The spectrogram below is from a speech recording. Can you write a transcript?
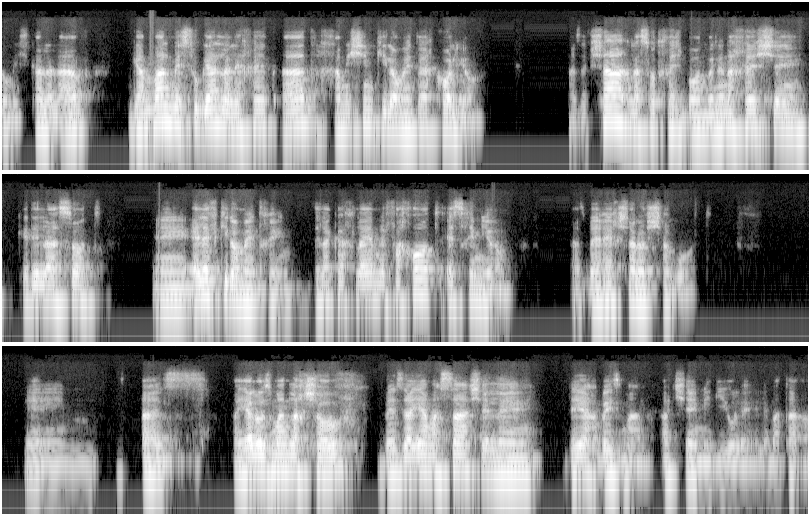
לו משקל עליו, גמל מסוגל ללכת עד 50 קילומטר כל יום. אז אפשר לעשות חשבון ולנחש שכדי לעשות אה, אלף קילומטרים, זה לקח להם לפחות עשרים יום, אז בערך שלוש שבועות. אה, אז היה לו זמן לחשוב, וזה היה מסע של אה, די הרבה זמן, עד שהם הגיעו למטרה.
